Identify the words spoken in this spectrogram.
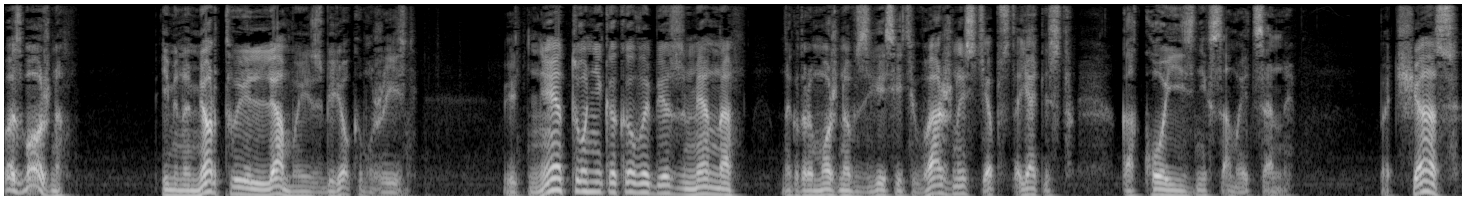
Возможно, именно мертвые лямы изберег ему жизнь. Ведь нету никакого безмена, на котором можно взвесить важность обстоятельств, какой из них самое ценное. Подчас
